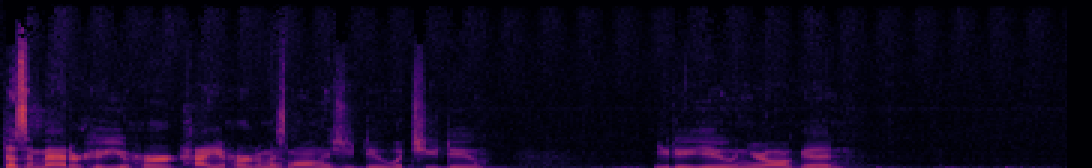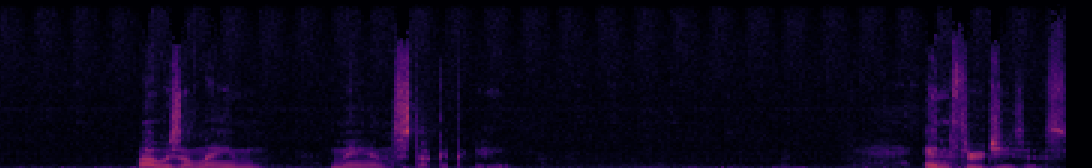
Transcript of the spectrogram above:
Doesn't matter who you hurt, how you hurt them, as long as you do what you do. You do you, and you're all good. I was a lame man stuck at the gate. And through Jesus,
